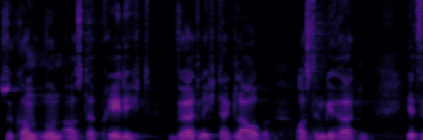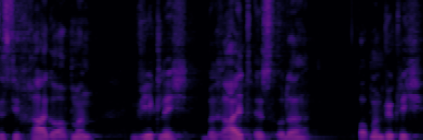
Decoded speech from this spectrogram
So kommt nun aus der Predigt wörtlich der Glaube, aus dem Gehörten. Jetzt ist die Frage, ob man wirklich bereit ist oder ob man wirklich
